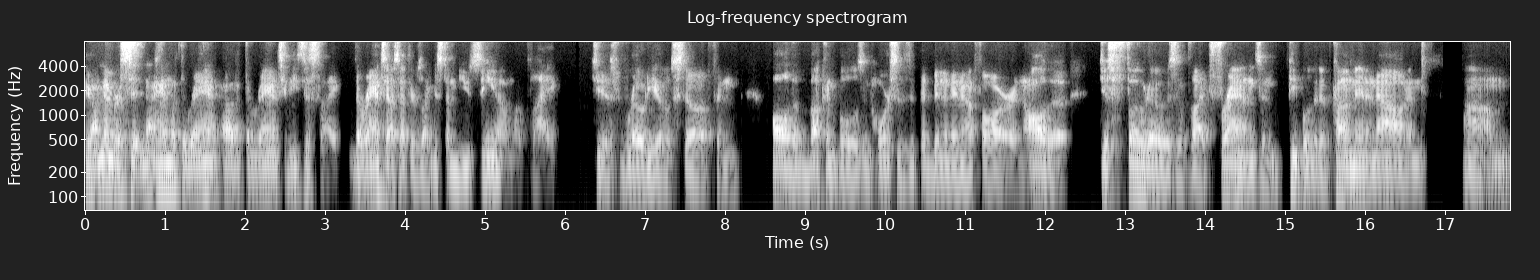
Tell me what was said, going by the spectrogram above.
you know, I remember sitting at him with the ranch out at the ranch, and he's just like the ranch house out there is like just a museum of like just rodeo stuff and all the bucking bulls and horses that had been at NFR and all the just photos of like friends and people that have come in and out and um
